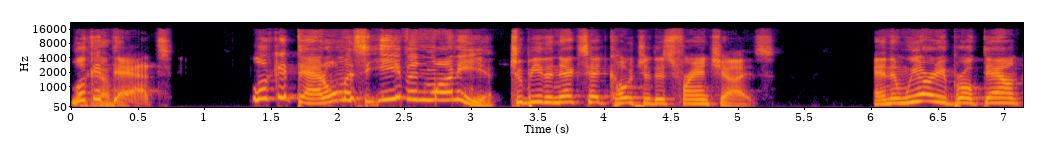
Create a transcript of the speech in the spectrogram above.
look yeah. at that. Look at that. Almost even money to be the next head coach of this franchise. And then we already broke down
